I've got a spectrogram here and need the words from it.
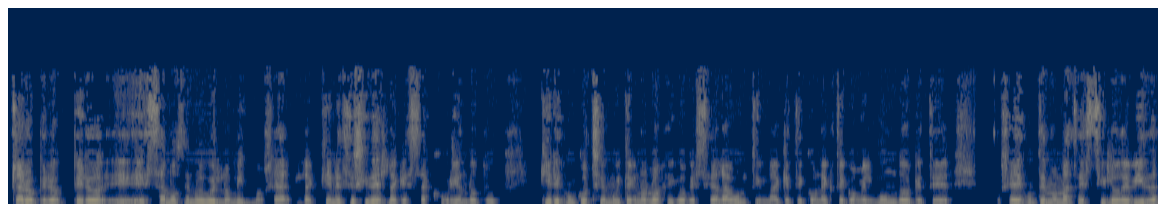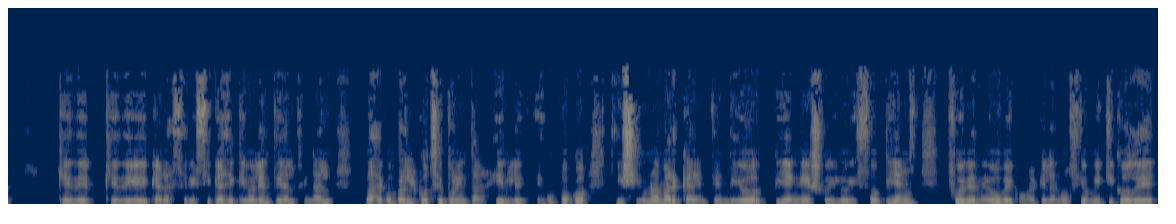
claro pero pero eh, estamos de nuevo en lo mismo o sea qué necesidad es la que estás cubriendo tú quieres un coche muy tecnológico que sea la última que te conecte con el mundo que te o sea es un tema más de estilo de vida que de, que de características equivalentes. Al final vas a comprar el coche por intangible. Es un poco, y si una marca entendió bien eso y lo hizo bien, fue BMW con aquel anuncio mítico de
